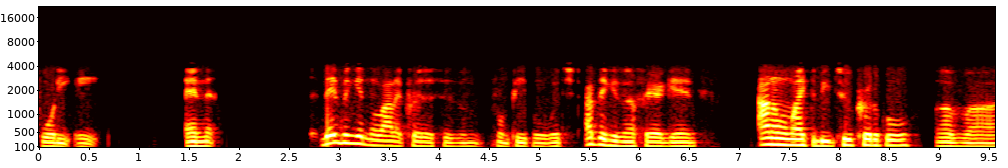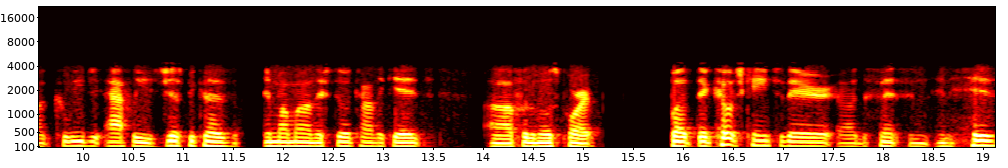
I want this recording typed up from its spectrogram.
48. And they've been getting a lot of criticism from people, which I think is unfair. Again, I don't like to be too critical of uh, collegiate athletes just because in my mind they're still kind of kids uh, for the most part. But their coach came to their uh, defense, and, and his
